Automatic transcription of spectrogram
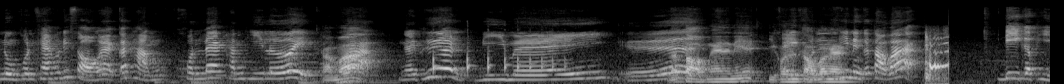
หนุ่มคนแค่คนที่สองอะก็ถามคนแรกทันทีเลยถามว่า ไงเพื่อนดีไหมเออแล้วตอบไงอันนี้ อีกคนนึงตอบว่าไงที่หนึ่งก็ตอบว่า ดีกับผี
